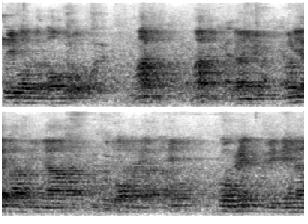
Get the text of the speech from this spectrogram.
ဖေးပေါ်သောင်းတော်မာတိမာတိရန်ယူနောရသာသီများစုပေါင်းနိုင်သည့်ကွန်ဂရစ်ပြည်ကင်းလာ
